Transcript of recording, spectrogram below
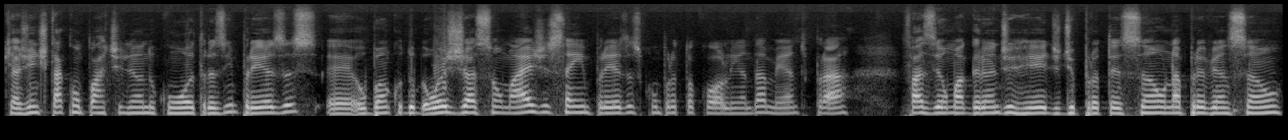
que a gente está compartilhando com outras empresas. É, o Banco do hoje já são mais de 100 empresas com protocolo em andamento para fazer uma grande rede de proteção na prevenção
